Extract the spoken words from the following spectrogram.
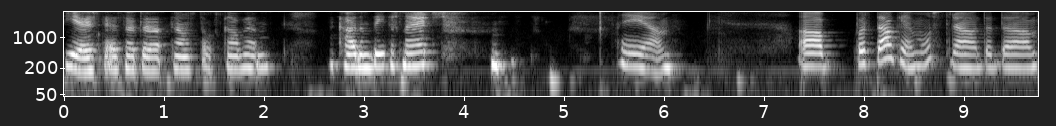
pieeisties ar uh, braunstauku kāpēm. Kādam bija tas mērķis? Jā. Uh, par taukiem uztrauc, tad uh,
